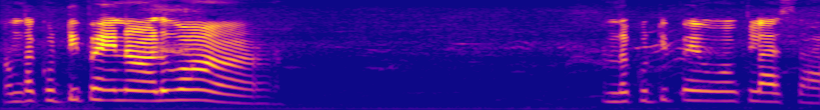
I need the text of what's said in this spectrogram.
அந்த குட்டி பையனை அழுவான். அந்த குட்டி பையன் உன் கிளாஸா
